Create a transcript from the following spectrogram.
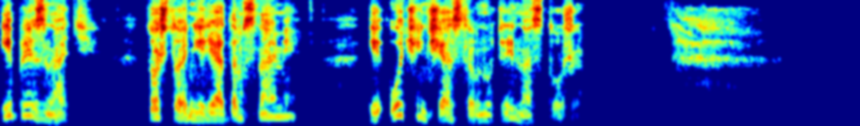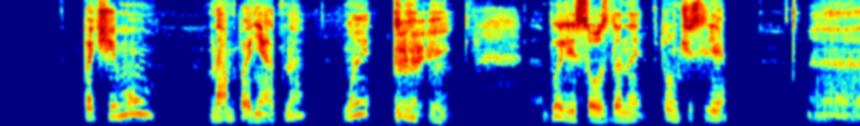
и признать то, что они рядом с нами, и очень часто внутри нас тоже. Почему нам понятно, мы были созданы, в том числе, э,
